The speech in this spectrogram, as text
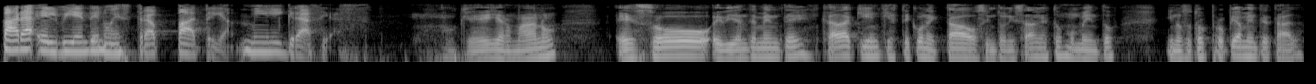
para el bien de nuestra patria. Mil gracias. Ok, hermano. Eso, evidentemente, cada quien que esté conectado, sintonizado en estos momentos, y nosotros propiamente tal,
